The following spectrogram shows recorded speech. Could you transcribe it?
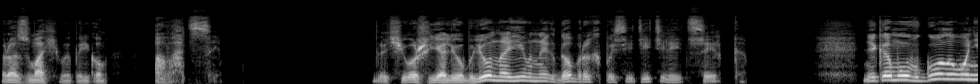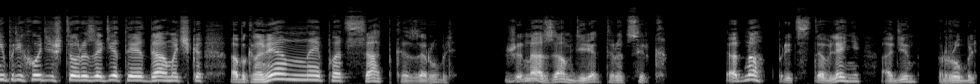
размахивая париком. Овации. Да чего ж я люблю наивных добрых посетителей цирка. Никому в голову не приходит, что разодетая дамочка — обыкновенная подсадка за рубль жена замдиректора цирка. Одно представление — один рубль,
